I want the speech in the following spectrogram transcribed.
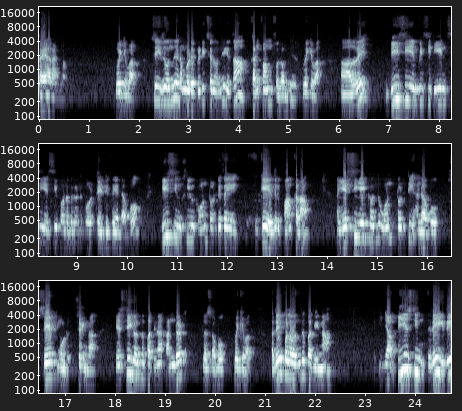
தயாராகலாம். ஓகேவா? ஸோ இது வந்து நம்மளுடைய ப்ரிடிக்ஷன் வந்து இதுதான் கன்ஃபார்ம் சொல்ல முடியாது. ஓகேவா? அதாவது பிசி எம்பிசி டிஎன்சி எஸ்சி போன்ற பிரிவுக்கு ஒரு தேர்ட்டி ஃபைவ் அண்ட் பிசி முஸ்லீமுக்கு ஒன் டுவெண்ட்டி ஃபைவ்க்கே எதிர்பார்க்கலாம். எஸ்சிஏக்கு வந்து one twenty and above safe mode சரிங்களா? எஸ்டிக்கு வந்து பார்த்தீங்கன்னா ஹண்ட்ரட் ப்ளஸ் அபோவ் ஓகேவா? அதே போல் வந்து பார்த்தீங்கன்னா பிஎஸ்டி இதே இதே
